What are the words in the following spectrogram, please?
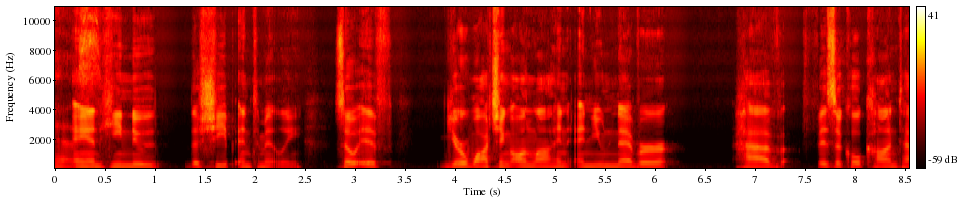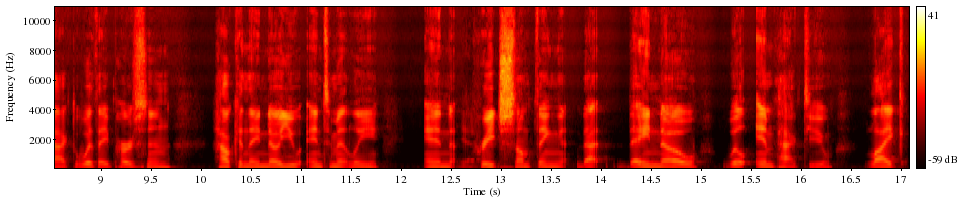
yes. and he knew the sheep intimately. So if you're watching online and you never have physical contact with a person, how can they know you intimately and Yeah. preach something that they know will impact you? Like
